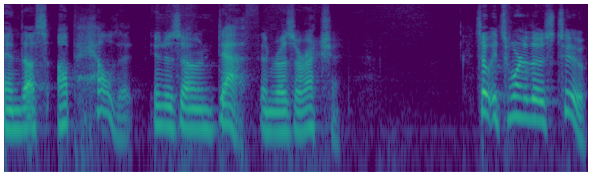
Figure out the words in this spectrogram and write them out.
and thus upheld it in his own death and resurrection. So it's one of those two.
